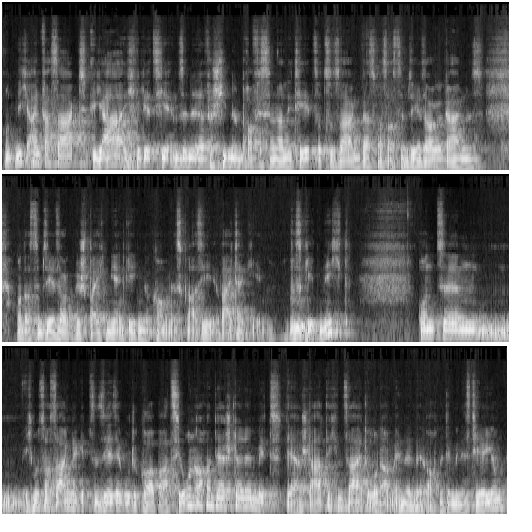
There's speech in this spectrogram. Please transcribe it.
und nicht einfach sagt, ja, ich will jetzt hier im Sinne der verschiedenen Professionalität sozusagen das, was aus dem Seelsorgegeheimnis und aus dem Seelsorgegespräch mir entgegengekommen ist, quasi weitergeben. Das mhm. geht nicht. Und ähm, ich muss auch sagen, da gibt es eine sehr, sehr gute Kooperation auch an der Stelle mit der staatlichen Seite oder am Ende auch mit dem Ministerium,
